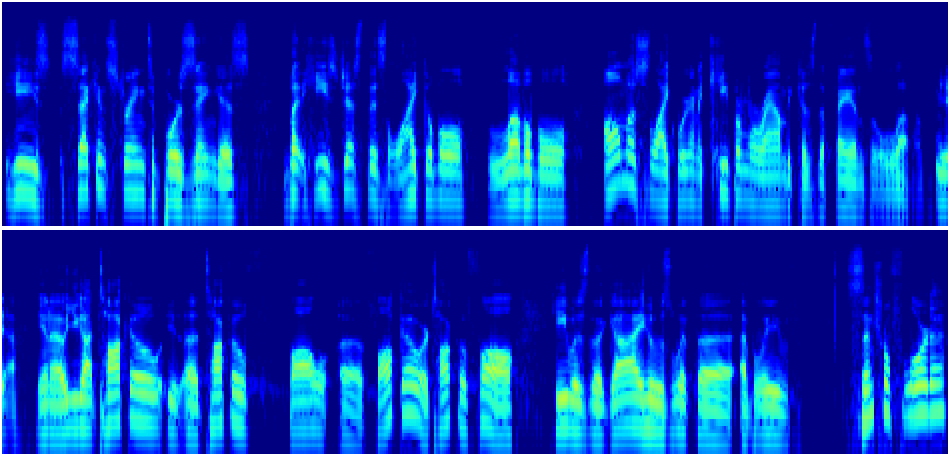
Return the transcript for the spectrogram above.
he's second string to Porzingis, but he's just this likable, lovable, almost like we're gonna keep him around because the fans love him. yeah. You know, you got Tacko uh, Tacko Fall uh, Falco or Tacko Fall. He was the guy who was with uh, I believe Central Florida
